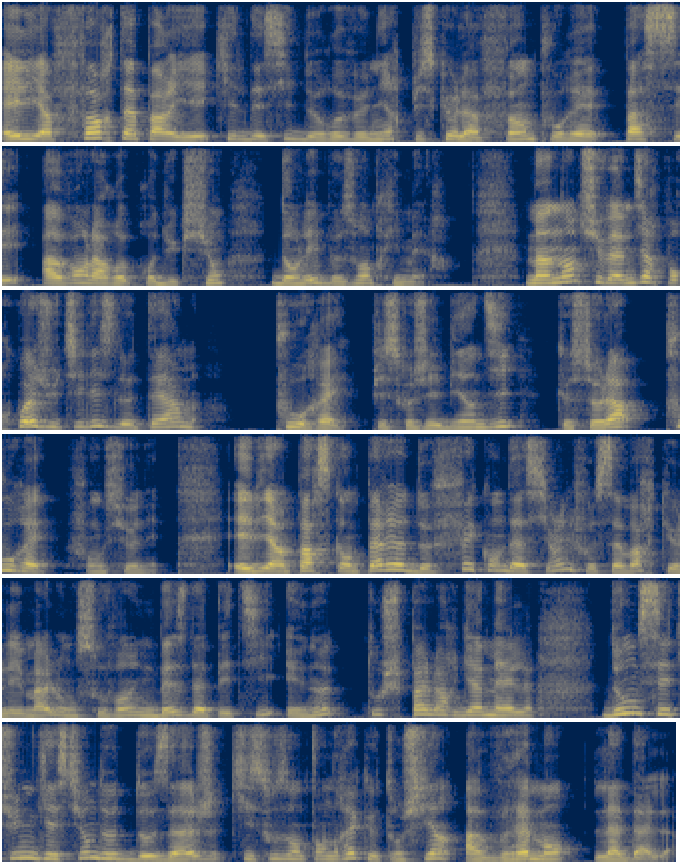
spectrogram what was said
et il y a fort à parier qu'il décide de revenir puisque la faim pourrait passer avant la reproduction dans les besoins primaires. Maintenant, tu vas me dire pourquoi j'utilise le terme pourrait, puisque j'ai bien dit que cela pourrait fonctionner Eh bien parce qu'en période de fécondation, il faut savoir que les mâles ont souvent une baisse d'appétit et ne touchent pas leurs gamelles. Donc c'est une question de dosage qui sous-entendrait que ton chien a vraiment la dalle.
